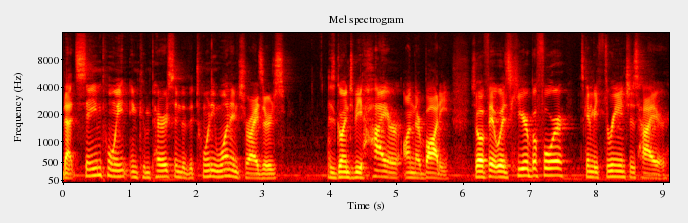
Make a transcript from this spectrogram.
that same point in comparison to the 21 inch risers is going to be higher on their body. So if it was here before, it's going to be three inches higher.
